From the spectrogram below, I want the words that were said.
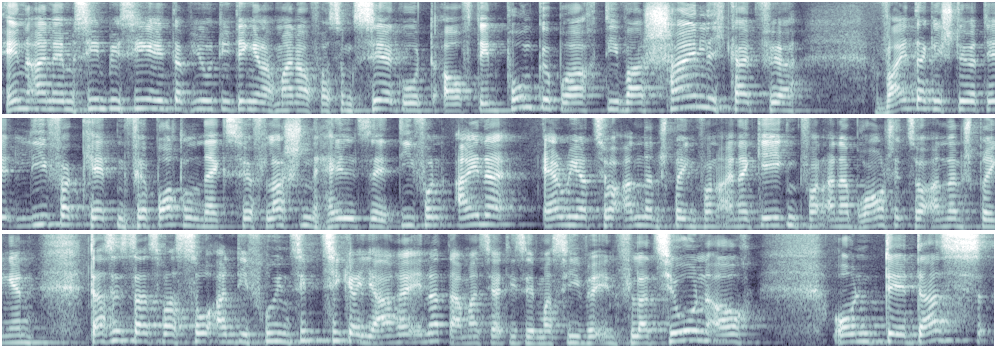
in einem CNBC-Interview die Dinge nach meiner Auffassung sehr gut auf den Punkt gebracht. Die Wahrscheinlichkeit für weiter gestörte Lieferketten, für Bottlenecks, für Flaschenhälse, die von einer Area zur anderen springen, von einer Gegend, von einer Branche zur anderen springen. Das ist das, was so an die frühen 70er Jahre erinnert. Damals ja diese massive Inflation auch. Und äh, das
